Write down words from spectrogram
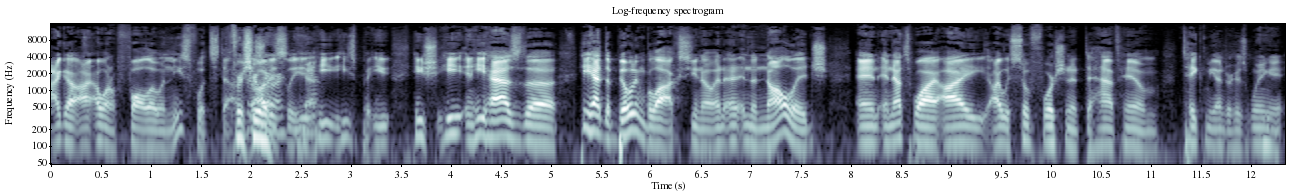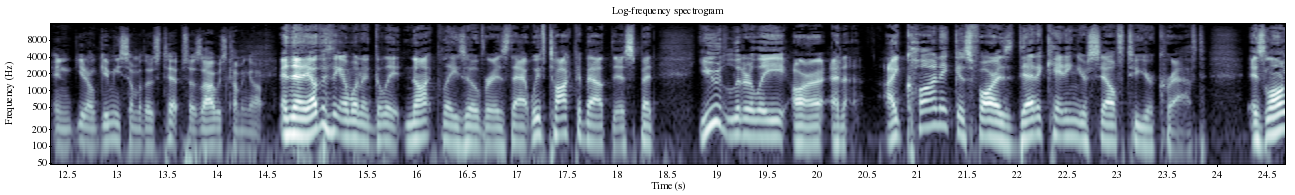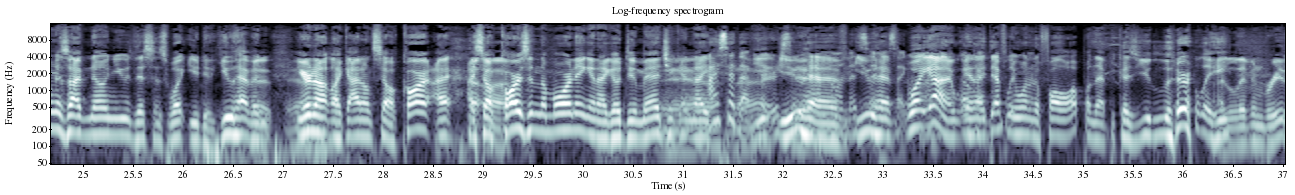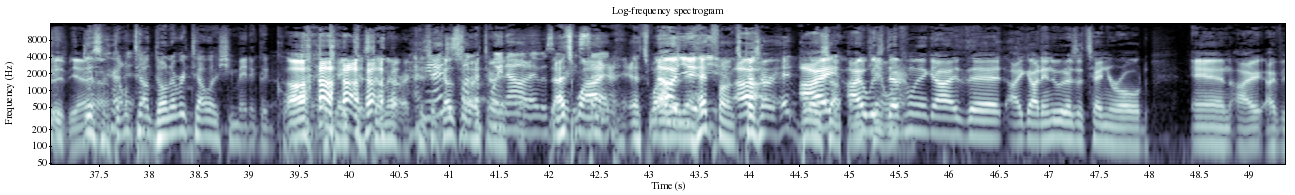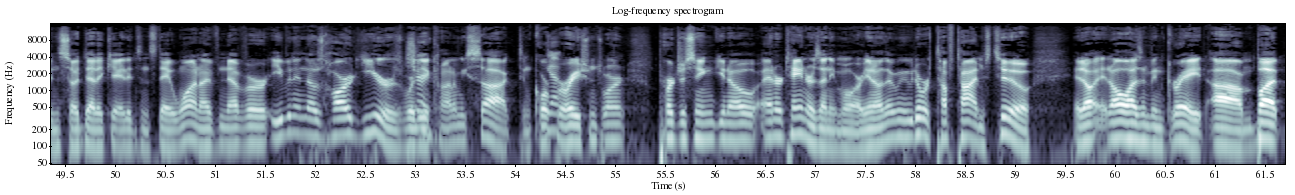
I got. I, I want to follow in these footsteps. For sure. Obviously, Yeah. he, he's he, he sh- he and he has the he had the building blocks, you know, and, and, and the knowledge, and and that's why I I was so fortunate to have him take me under his wing and, and you know give me some of those tips as I was coming up. And then the other thing I want to gla- not glaze over is that we've talked about this, but you literally are an iconic as far as dedicating yourself to your craft. As long as I've known you, this is what you do. You haven't. Uh, You're not like I don't sell car. I, I sell cars in the morning and I go do magic at night. I said that you, first. you I'm the one have. You have. it's Well, iconic. yeah, and I definitely wanted to follow up on that because you literally I live and breathe it. Yeah. Listen, Credit. don't tell, don't ever tell her she made a good course. okay, just don't ever. 'cause I mean, it I goes just wanna right to point her. out I was That's why. said. That's why with the you- headphones because uh, her head blows I, up. and I was can't wear 'em. definitely a guy that I got into it as a ten year old, and I I've been so dedicated since day one. I've never even in those hard years where the economy sucked and corporations weren't purchasing you know entertainers anymore. You know there, there were tough times too. It all, it all hasn't been great, um, but.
